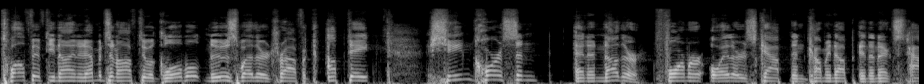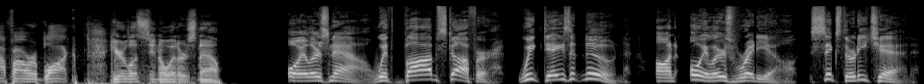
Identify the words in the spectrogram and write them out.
1259 in Edmonton off to a global news weather traffic update. Shayne Corson and another former Oilers captain coming up in the next half hour block. You're listening to Oilers Now. Oilers Now with Bob Stauffer. Weekdays at noon on Oilers Radio, 630 CHED.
